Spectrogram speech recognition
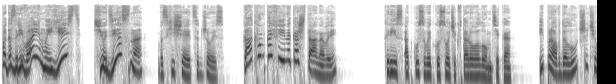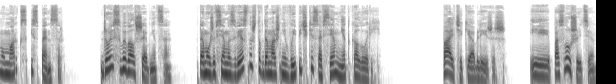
подозреваемый есть?» «Чудесно!» — восхищается Джойс. «Как вам кофейно-каштановый?» Крис откусывает кусочек второго ломтика. И правда лучше, чем у Маркс и Спенсер. Джойс, вы волшебница. К тому же всем известно, что в домашней выпечке совсем нет калорий. Пальчики оближешь. И послушайте,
